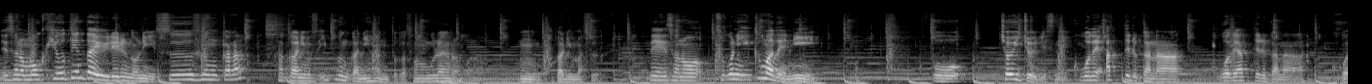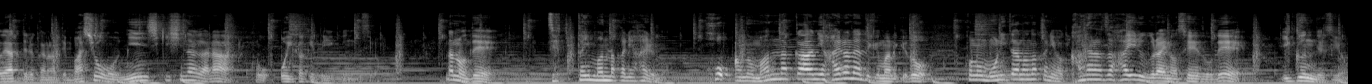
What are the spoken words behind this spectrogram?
でその目標天体を入れるのに数分かな？かかります。1分か2分とかそのぐらいなのかな？うんかかります。でそのそこに行くまでにこうちょいちょいですね。ここで合ってるかな？ここで合ってるかな？ここで合ってるかな？って場所を認識しながらこう追いかけていくんですよ。なので絶対真ん中に入るの。ほあの真ん中に入らない時もあるけどこのモニターの中には必ず入るぐらいの精度で行くんですよ。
